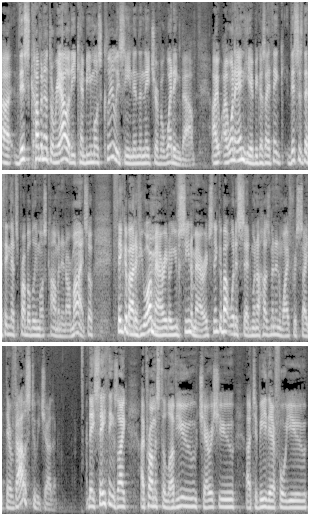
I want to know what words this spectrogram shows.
Uh, this covenantal reality can be most clearly seen in the nature of a wedding vow. I, I want to end here because I think this is the thing that's probably most common in our minds. So think about if you are married or you've seen a marriage, think about what is said when a husband and wife recite their vows to each other they say things like, I promise to love you, cherish you, uh, to be there for you,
